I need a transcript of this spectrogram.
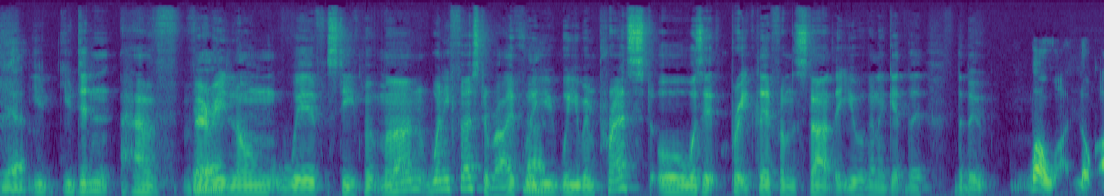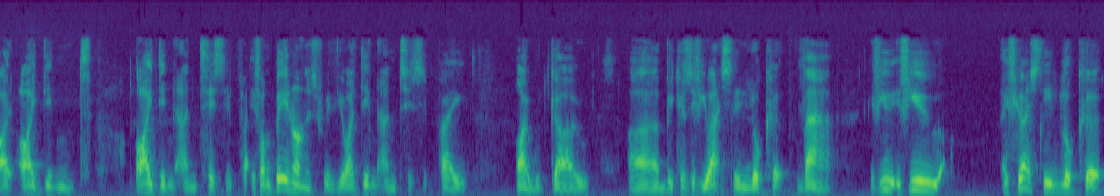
Yeah. You you didn't have very Yeah. long with Steve McMahon when he first arrived. Were No. you were you impressed, or was it pretty clear from the start that you were going to get the the boot? Well, look, I, I didn't I didn't anticipate. If I'm being honest with you, I didn't anticipate I would go uh, because if you actually look at that, if you if you if you actually look at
